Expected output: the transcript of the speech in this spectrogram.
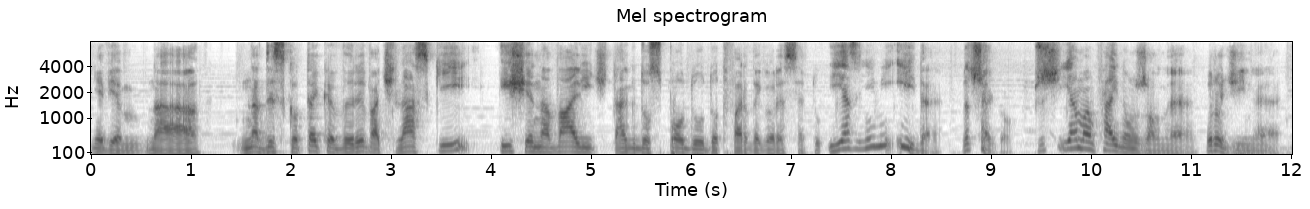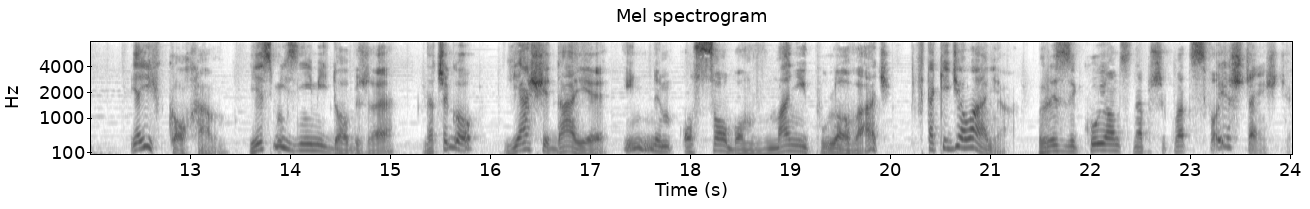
nie wiem, na, na dyskotekę wyrywać laski i się nawalić tak do spodu, do twardego resetu. I ja z nimi idę. Dlaczego? Przecież ja mam fajną żonę, rodzinę, ja ich kocham, jest mi z nimi dobrze. Dlaczego ja się daję innym osobom wmanipulować w takie działania, ryzykując na przykład swoje szczęście?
